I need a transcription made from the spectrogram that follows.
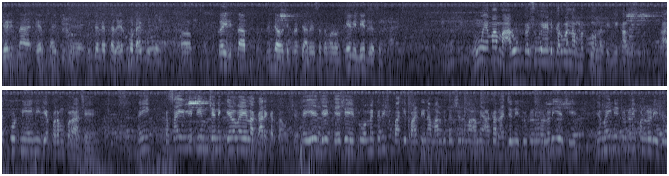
જે રીતના એપ્સ આપી છે ઇન્ટરનેશનલ એરપોર્ટ આપ્યું છે કઈ રીતના ઝંઝાવતી પ્રચાર રહેશે તમારો કેવી લીડ રહેશે? હું એમાં મારું કશું એડ કરવાના મતનો નથી નિકાલ રાજકોટની એની જે પરંપરા છે અહીં કસાયેલી ટીમ છે ને કેળવાયેલા કાર્યકર્તાઓ છે. એટલે એ જે કહે છે એટલું અમે કરીશું. બાકી પાર્ટીના માર્ગદર્શનમાં અમે આખા રાજ્યની ચૂંટણીઓ લડીએ છીએ. એમ અહીંની ચૂંટણી પણ લડીશું.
